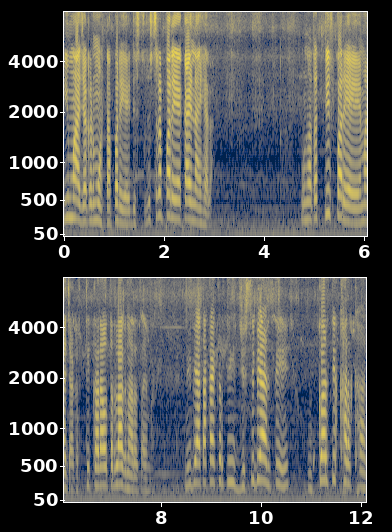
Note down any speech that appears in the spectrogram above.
ही माझ्याकडे मोठा पर्याय दिसतो. दुसरा पर्याय काय नाही ह्याला. म्हणून आता तीच पर्याय आहे माझ्याकडे. ती करावं तर लागणारच आहे मला. मी बी आता काय करते जी सी बी आणते उकारते खार खार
